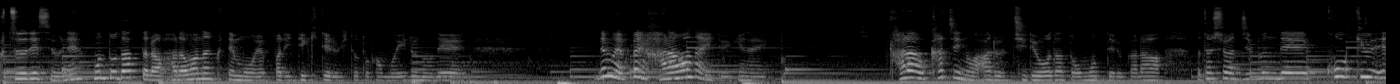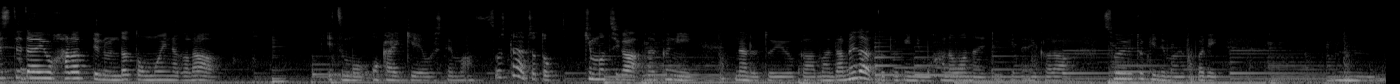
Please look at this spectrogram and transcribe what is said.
苦痛ですよね。本当だったら払わなくてもやっぱりできてる人とかもいるのででもやっぱり払わないといけない。払う価値のある治療だと思ってるから私は自分で高級エステ代を払ってるんだと思いながらいつもお会計をしてます。そしたらちょっと気持ちが楽になるというかまあダメだった時にも払わないといけないからそういう時でもやっぱりうん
